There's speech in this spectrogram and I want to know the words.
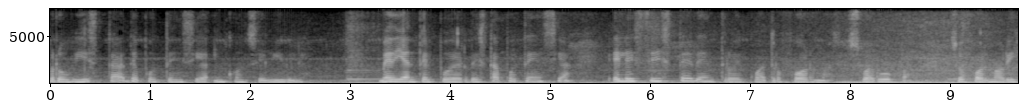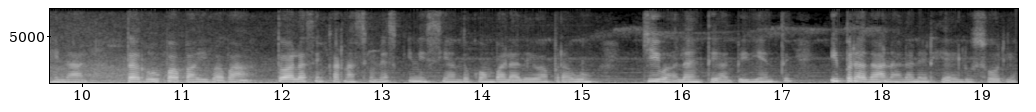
provista de potencia inconcebible. Mediante el poder de esta potencia, Él existe dentro de cuatro formas, Swarupa, su forma original, Tarupa Baba, todas las encarnaciones iniciando con Baladeva Prabhu, Jiva, la entidad viviente, y Pradana, la energía ilusoria.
